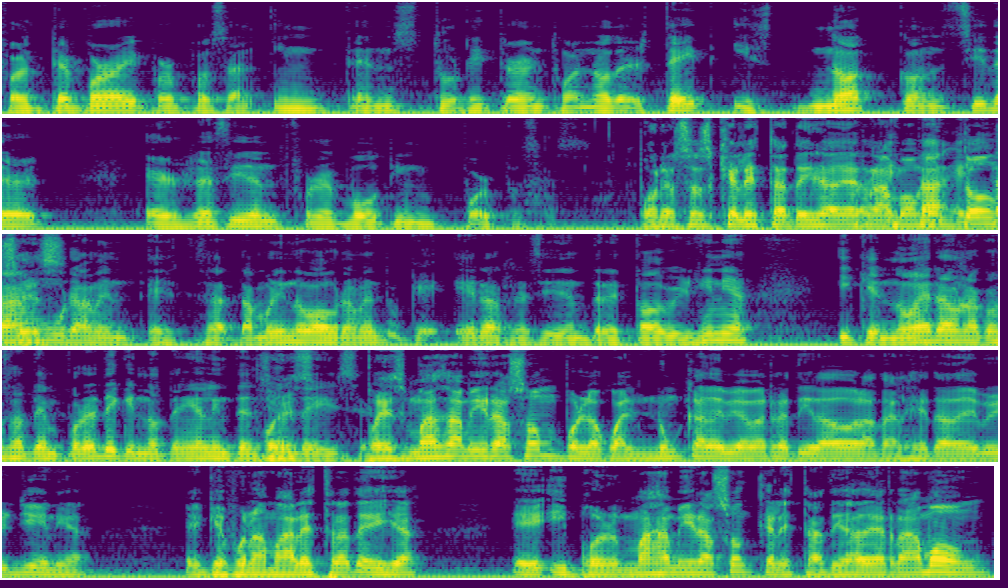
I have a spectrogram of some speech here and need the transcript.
for temporary purpose and intends to return to another state is not considered a resident for voting purposes. Por eso es que la estrategia de Ramón Está- entonces... Está, eh, o sea, está poniendo bajo juramento que era residente del estado de Virginia y que no era una cosa temporal y que no tenía la intención Pues, de irse. pues más a mi razón, por la cual nunca debió haber retirado la tarjeta de Virginia, eh, que fue una mala estrategia, eh, y por más a mi razón que la estrategia de Ramón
